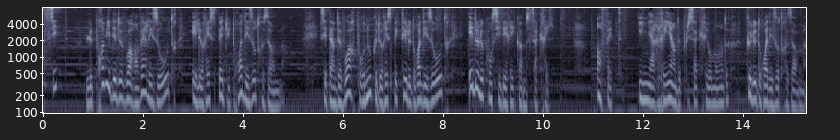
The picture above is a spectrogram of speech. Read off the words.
cite Le premier des devoirs envers les autres est le respect du droit des autres hommes. C'est un devoir pour nous que de respecter le droit des autres et de le considérer comme sacré. En fait, il n'y a rien de plus sacré au monde que le droit des autres hommes.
